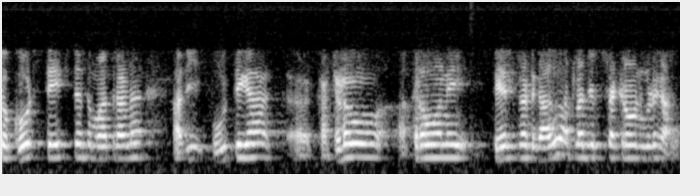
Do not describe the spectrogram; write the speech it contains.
సో కోర్టు స్టే ఇచ్చినంత మాత్రాన అది పూర్తిగా కట్టడం అక్రమం అని పేర్చినట్టు కాదు. అట్లా చెప్పి సక్రమం అని కూడా కాదు.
